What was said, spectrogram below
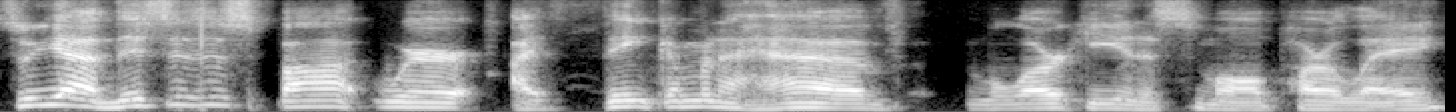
So yeah, this is a spot where I think I'm gonna have Mullarkey in a small parlay.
